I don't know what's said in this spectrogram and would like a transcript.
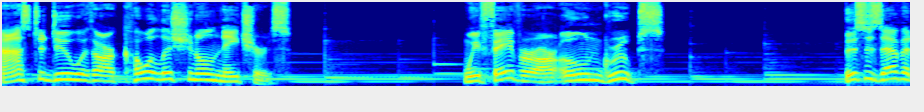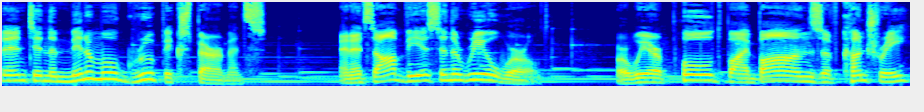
has to do with our coalitional natures. We favor our own groups. This is evident in the minimal group experiments, and it's obvious in the real world, where we are pulled by bonds of country,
